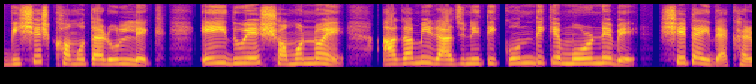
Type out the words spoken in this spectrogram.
বিশেষ ক্ষমতার উল্লেখ, এই দুয়ের সমন্বয়ে আগামী রাজনীতি কোন দিকে মোড় নেবে সেটাই দেখার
